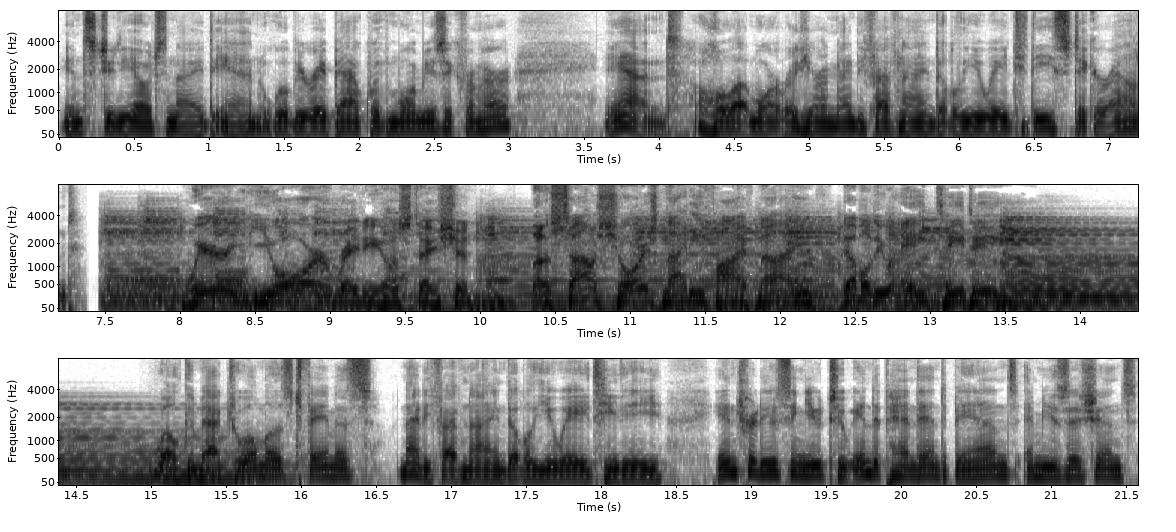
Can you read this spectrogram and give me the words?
in studio tonight, and we'll be right back with more music from her and a whole lot more right here on 95.9 WATD. Stick around. We're your radio station, the South Shores 95.9 WATD. Welcome back to Almost Famous 95.9 WATD, introducing you to independent bands and musicians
